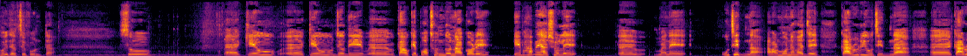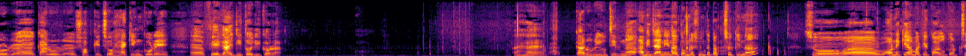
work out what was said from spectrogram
হয়ে যাচ্ছে ফোনটা। সো কেউ কেউ যদি কাউকে পছন্দ না করে, এভাবে আসলে মানে উচিত না। আমার মনে হয় যে কারোরই উচিত না কারোর কারোর সবকিছু হ্যাকিং করে ফেক আইডি তৈরি করা। হ্যাঁ কারোরই উচিত না। আমি জানি না তোমরা শুনতে পাচ্ছ কি না সো অনেকে আমাকে কল করছে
